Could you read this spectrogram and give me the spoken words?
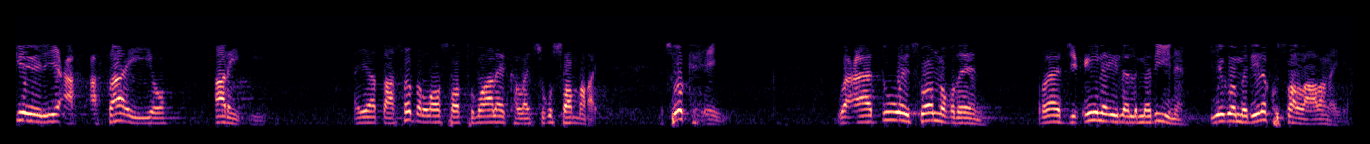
geelii cascasaa iyo arigii ayaa daasada loo soo tumaaleeka la ysugu soo maray. soo kaxeeyey. wacaaduu way soo noqdeen. raajiciina ila almadiina. iyagoo madiine ku soo laabanaya.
